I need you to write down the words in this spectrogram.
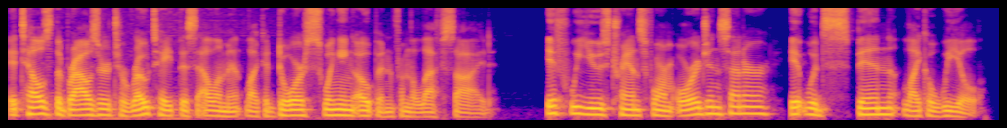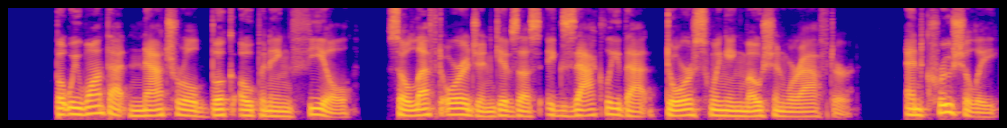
It tells the browser to rotate this element like a door swinging open from the left side. If we use Transform Origin Center, it would spin like a wheel. But we want that natural book opening feel, so left origin gives us exactly that door swinging motion we're after. And crucially,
